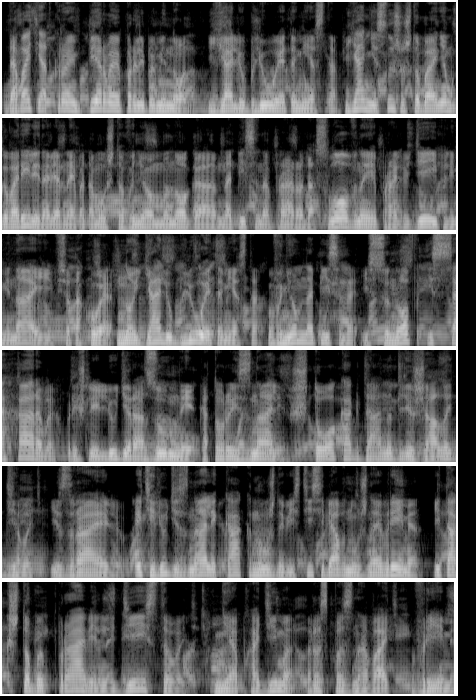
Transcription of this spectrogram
Давайте откроем первое Паралипоменон. Я люблю это место. Я не слышу, чтобы о нем говорили, наверное, потому что в нем много написано про родословные, про людей, племена и все такое. Но я люблю это место. В нем написано, из сынов из Сахаровых пришли люди разумные, которые знали, что когда надлежало делать Израилю. Эти люди знали, как нужно вести себя в нужное время. Итак, чтобы правильно действовать, необходимо распознавать время.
